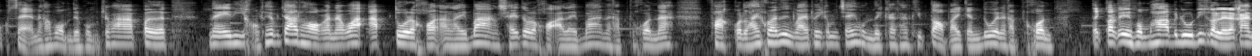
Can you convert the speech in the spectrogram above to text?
6แสนนะครับผมเดี๋ยวผมจะพาเปิดใน ID ของเทพเจ้าทองกันนะว่าอัพตัวละครอะไรบ้าง ใช้ตัวละครอะไรบ้างนะครับทุกคนนะฝากกดไลค์คนละหนึ่งไลค์เป็นกำลังใจให้ผมในการทำคลิปต่อไปกันด้วยนะครับทุกคน แต่ก่อนอื่นผมพาไปดูนี่ก่อนเลยแล้วกัน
